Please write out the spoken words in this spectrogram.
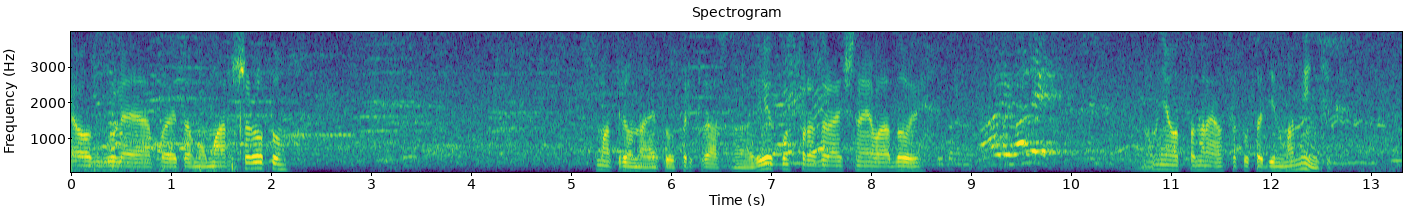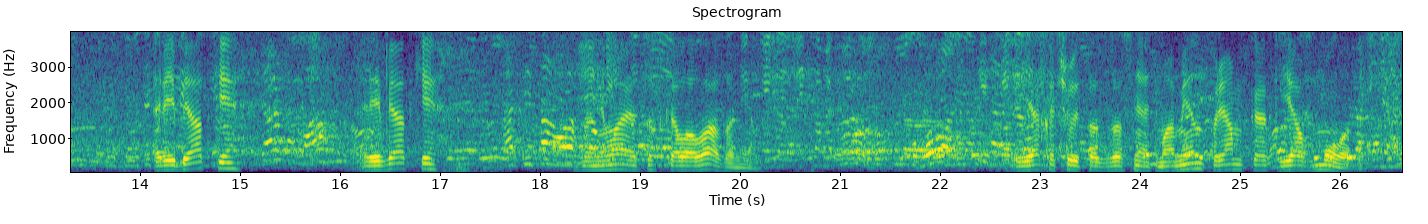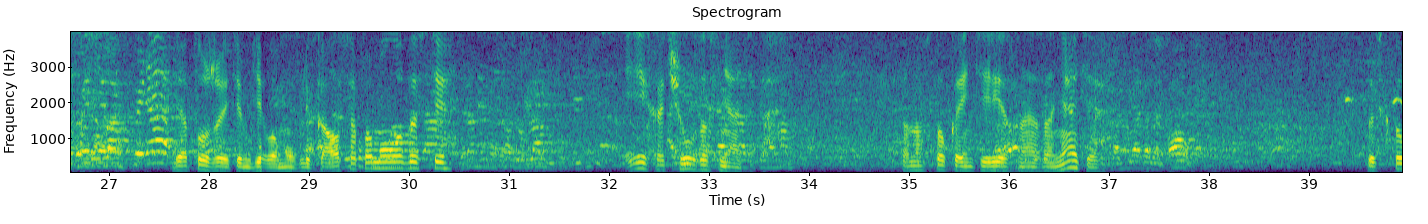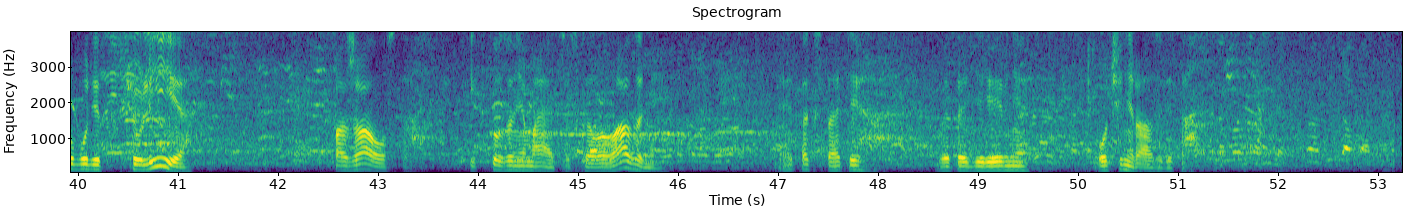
Я вот гуляю по этому маршруту. Смотрю на эту прекрасную реку с прозрачной водой. Но мне вот понравился тут один моментик. Ребятки, ребятки занимаются скалолазанием. Я хочу этот заснять момент, прям как я в молодости. Я тоже этим делом увлекался по молодости. И хочу заснять это. Это настолько интересное занятие. То есть, кто будет в Чулие, пожалуйста. И кто занимается скалолазанием, это, кстати, в этой деревне очень развито.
